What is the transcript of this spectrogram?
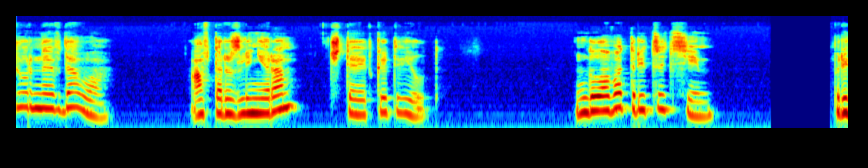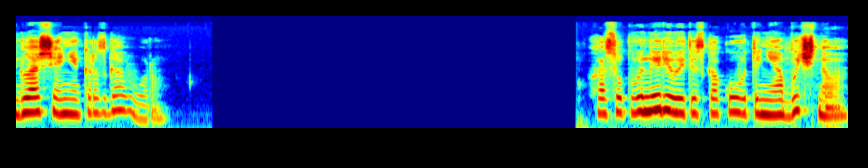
Черная вдова. Автор из Лениран читает Кэт Вилд. Глава 37. Приглашение к разговору. Хасок выныривает из какого-то необычного,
